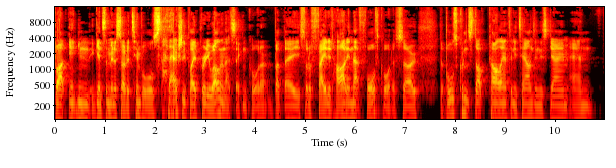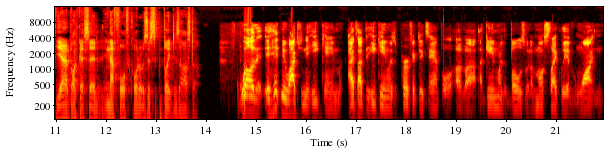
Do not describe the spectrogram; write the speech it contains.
But in, against the Minnesota Timberwolves, they actually played pretty well in that second quarter, but they sort of faded hard in that fourth quarter. So the Bulls couldn't stop Karl-Anthony Towns in this game. And yeah, like I said, in that fourth quarter, it was just a complete disaster. Well, it hit me watching the Heat game. I thought the Heat game was a perfect example of a, a game where the Bulls would have most likely have won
